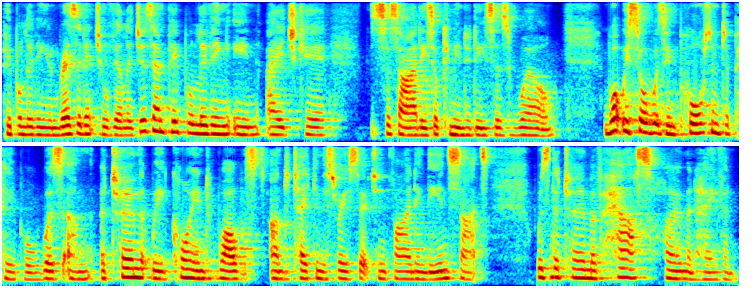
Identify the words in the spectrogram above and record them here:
people living in residential villages, and people living in aged care societies or communities as well. What we saw was important to people was um, a term that we coined whilst undertaking this research and finding the insights was the term of house, home, and haven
